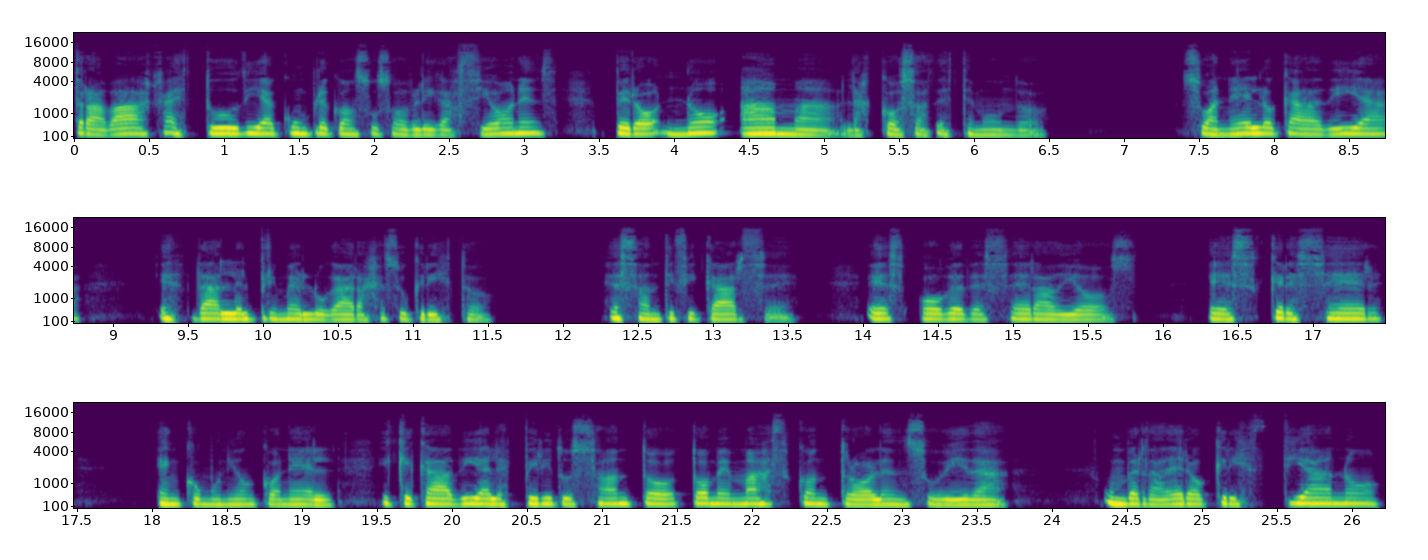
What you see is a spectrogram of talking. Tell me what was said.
trabaja, estudia, cumple con sus obligaciones, pero no ama las cosas de este mundo. Su anhelo cada día es darle el primer lugar a Jesucristo, es santificarse, es obedecer a Dios, es crecer en comunión con Él y que cada día el Espíritu Santo tome más control en su vida. Un verdadero cristiano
